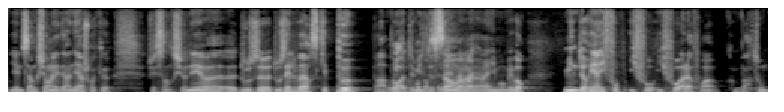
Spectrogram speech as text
il y a une sanction l'année dernière, je crois que j'ai sanctionné 12, 12, éleveurs, ce qui est peu par rapport à 2200 animaux. Mais bon, mine de rien, il faut, à la fois, comme partout,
